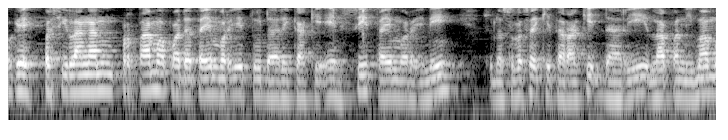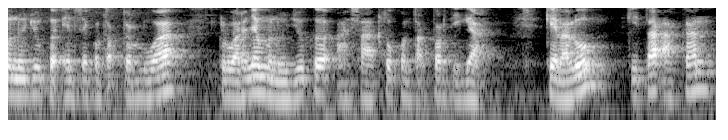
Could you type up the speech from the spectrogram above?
Oke, persilangan pertama pada timer itu dari kaki NC timer ini sudah selesai kita rakit dari 85 menuju ke NC kontaktor 2, keluarnya menuju ke A1 kontaktor 3. Oke, lalu kita akan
